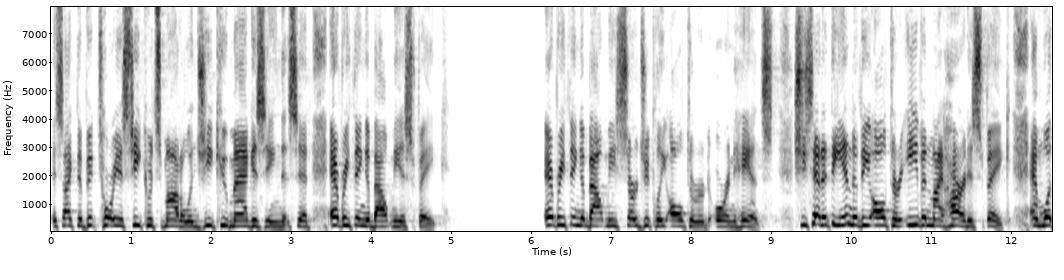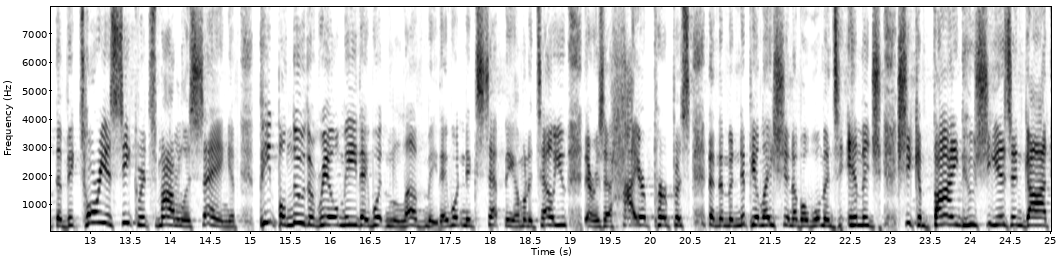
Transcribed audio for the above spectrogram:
It's like the Victoria's Secrets model in GQ magazine that said, everything about me is fake. Everything about me surgically altered or enhanced. She said, at the end of the altar, even my heart is fake. And what the Victoria's Secrets model is saying, if people knew the real me, they wouldn't love me, they wouldn't accept me. I'm gonna tell you, there is a higher purpose than the manipulation of a woman's image. She can find who she is in God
